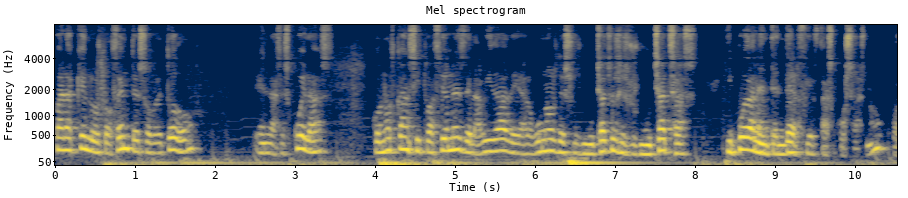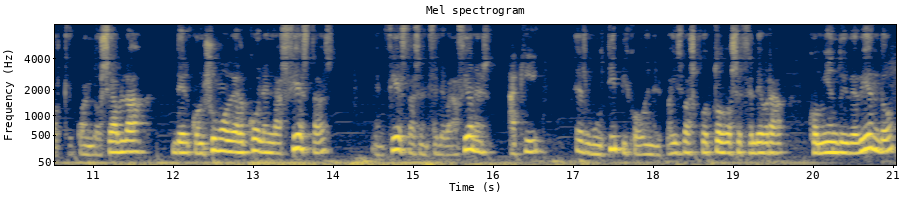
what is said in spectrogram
para que los docentes, sobre todo en las escuelas, conozcan situaciones de la vida de algunos de sus muchachos y sus muchachas y puedan entender ciertas cosas, ¿no? Porque cuando se habla del consumo de alcohol en las fiestas, en fiestas, en celebraciones, aquí es muy típico, en el País Vasco todo se celebra comiendo y bebiendo,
